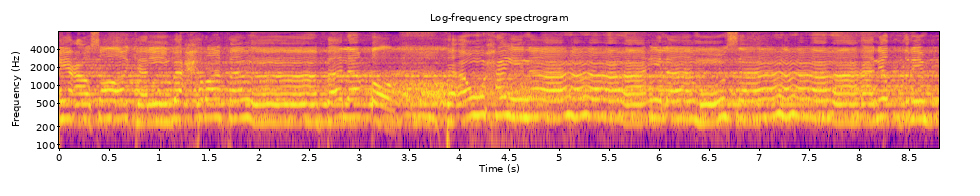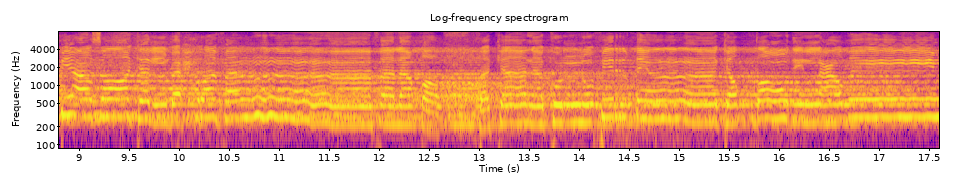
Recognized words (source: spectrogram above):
بعصاك البحر فانفلق. فأوحينا إلى موسى أن اضرب بعصاك البحر فانفلق. فكان كل فرق كالطود العظيم.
